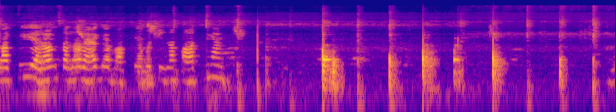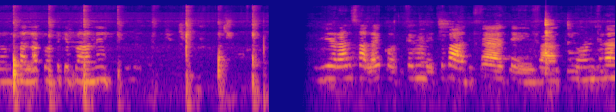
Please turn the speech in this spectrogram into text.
बाकी हरा मसाला रह गया, बाकी अब चीज़ां पातियाँ गरम मसाला कुट के पाने। ਵਗੈਰਾ ਮਸਾਲਾ ਕੁੱਟ ਕੇ ਮੈਂ ਵਿੱਚ ਪਾ ਦਿੱਤਾ ਹੈ ਤੇ ਬਾਕੀ ਹੁਣ ਜਿਹੜਾ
